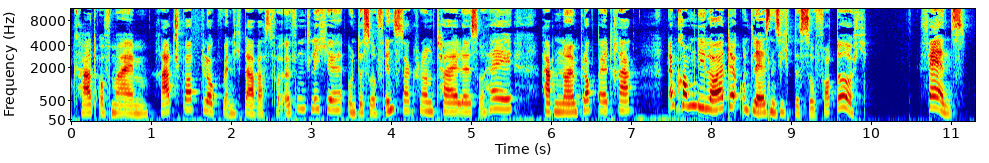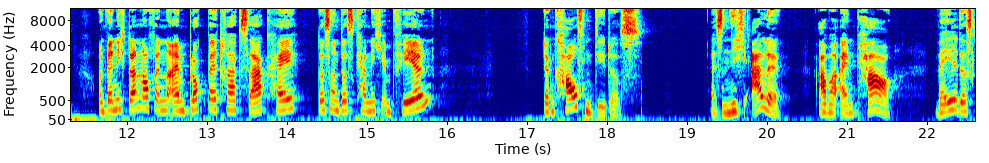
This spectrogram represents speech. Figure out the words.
Gerade auf meinem Radsportblog, wenn ich da was veröffentliche und das auf Instagram teile, so hey, hab einen neuen Blogbeitrag, dann kommen die Leute und lesen sich das sofort durch. Fans. Und wenn ich dann noch in einem Blogbeitrag sage, hey, das und das kann ich empfehlen, dann kaufen die das. Also nicht alle, aber ein paar, weil das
